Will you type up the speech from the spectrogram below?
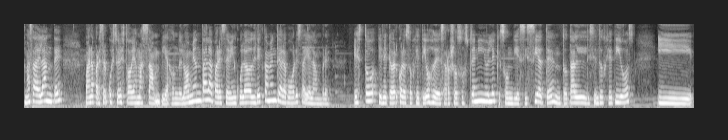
Más adelante van a aparecer cuestiones todavía más amplias, donde lo ambiental aparece vinculado directamente a la pobreza y el hambre. Esto tiene que ver con los objetivos de desarrollo sostenible, que son 17, en total 17 objetivos, y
